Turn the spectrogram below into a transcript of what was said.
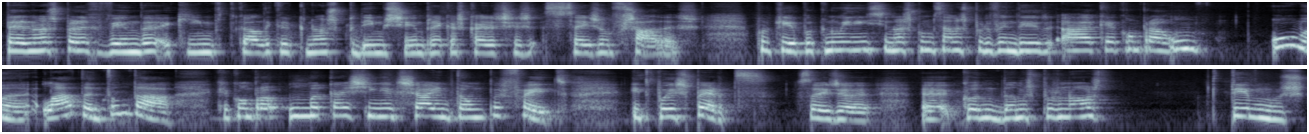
para nós, para revenda, aqui em Portugal, aquilo que nós pedimos sempre é que as caixas sejam fechadas. Porquê? Porque no início nós começámos por vender, ah, quer comprar um, uma lata, então tá. Quer comprar uma caixinha de chá, então perfeito. E depois perde-se. Ou seja, eh, quando damos por nós, temos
